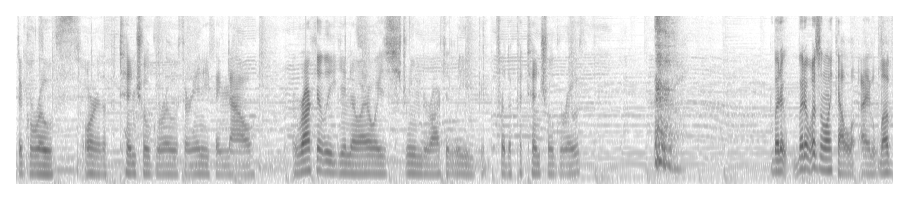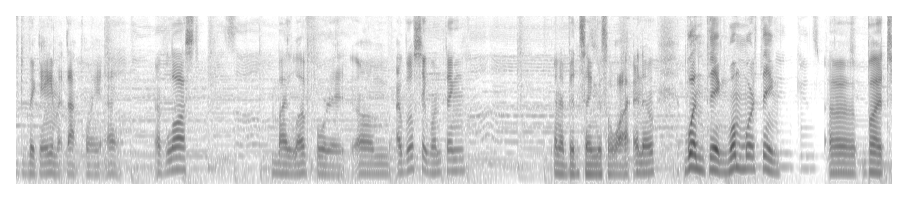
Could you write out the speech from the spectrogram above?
the growth or the potential growth or anything now. Rocket League, you know, I always streamed Rocket League for the potential growth. But it but it wasn't like I, I loved the game at that point. I I've lost my love for it. Um, I will say one thing, and I've been saying this a lot. I know one thing, one more thing. Uh, but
